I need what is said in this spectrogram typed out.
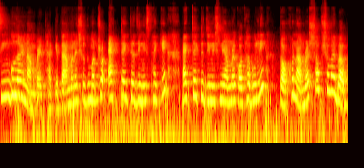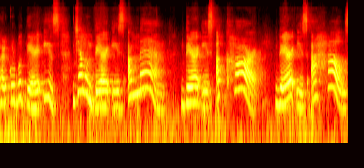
সিঙ্গুলার নাম্বার থাকে, তার মানে শুধুমাত্র একটা একটা জিনিস থাকে, একটা একটা জিনিস নিয়ে আমরা কথা বলি, তখন আমরা সব সময় ব্যবহার করব দেয়ার ইজ যেমন there is a man there is a car there is a house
